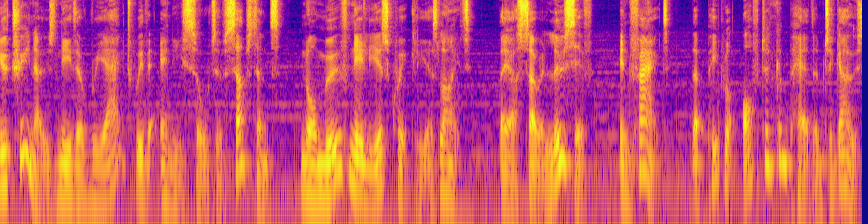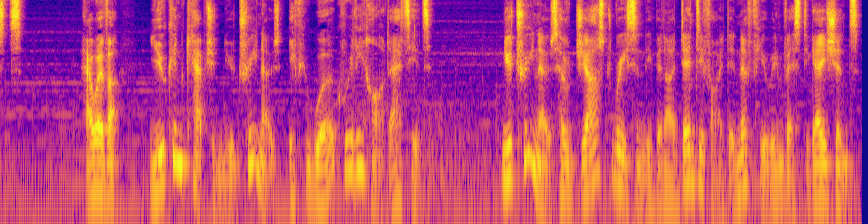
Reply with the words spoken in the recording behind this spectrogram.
Neutrinos neither react with any sort of substance nor move nearly as quickly as light. They are so elusive, in fact, that people often compare them to ghosts. However, you can capture neutrinos if you work really hard at it. Neutrinos have just recently been identified in a few investigations.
